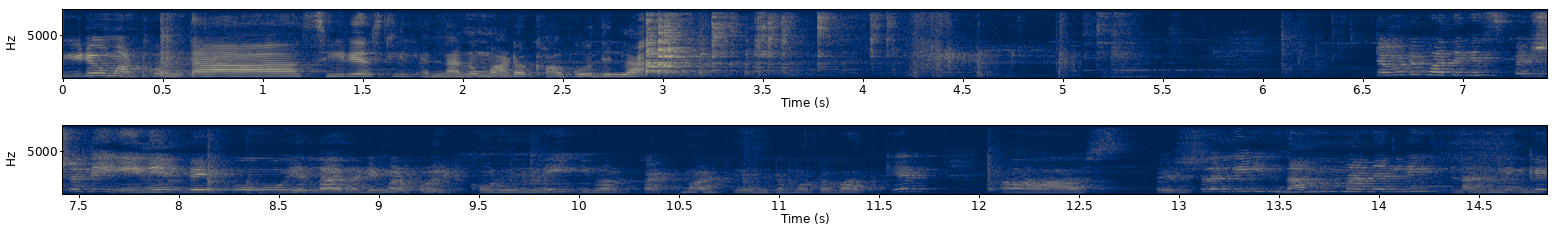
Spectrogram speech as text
ವಿಡಿಯೋ ಮಾಡ್ಕೊತಾ ಸೀರಿಯಸ್ಲಿ ಎಲ್ಲನೂ ಮಾಡೋಕ್ಕಾಗೋದಿಲ್ಲ. ಏನೇನು ಬೇಕು ಎಲ್ಲ ರೆಡಿ ಮಾಡ್ಕೊಂಡು ಇಟ್ಕೊಂಡಿದ್ದೀನಿ ಇವಾಗ ಕಟ್ ಮಾಡ್ತಿದ್ದೀನಿ ಟೊಮೊಟೊ ಬಾತ್ಗೆ ಸ್ಪೆಷಲಿ ನಮ್ಮ ಮನೇಲಿ ನನಗೆ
